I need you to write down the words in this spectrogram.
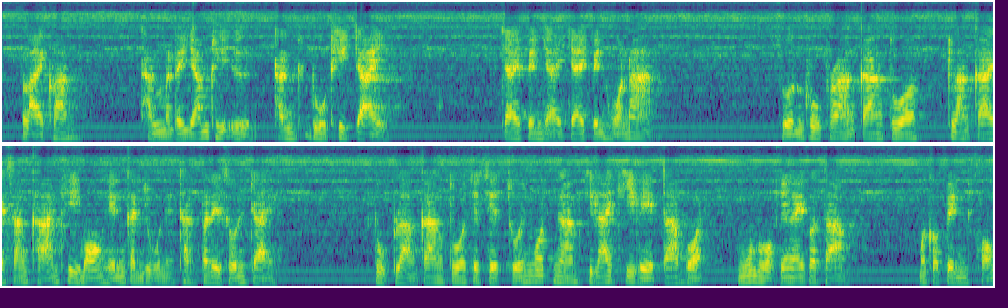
ำหลายครั้ง ท่านไม่ได้ย้ำที่อื่น ท่านดูที่ใจ ใจเป็นใหญ่ใจเป็นหัวหน้า ส่วนรูปร่างกลางตัว ร่างกายสังขารที่มองเห็นกันอยู่เนี่ยท่านไม่ได้สนใจรูปร่างกลางตัวจะเสร็จสวยงดงามกีร้ายกีเลตาบอดงูหนวกยังไงก็ตาม มันก็เป็นของ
